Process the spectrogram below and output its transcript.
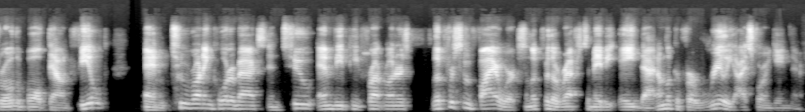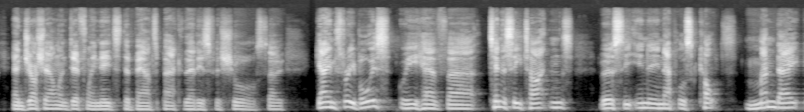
throw the ball downfield and two running quarterbacks and two MVP front runners. Look for some fireworks and look for the refs to maybe aid that. I'm looking for a really high scoring game there. And Josh Allen definitely needs to bounce back. That is for sure. So, game three, boys, we have uh, Tennessee Titans versus the Indianapolis Colts, Monday,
